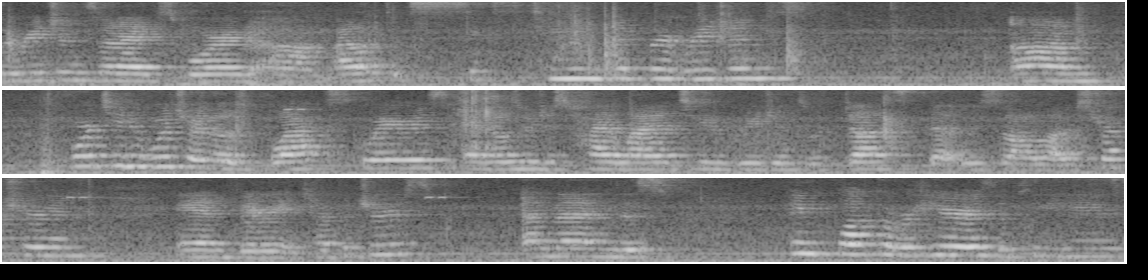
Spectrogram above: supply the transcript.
the regions that I explored, um, I looked at 16 different regions, um, 14 of which are those black squares, and those are just high latitude regions with dust that we saw a lot of structure in and varying temperatures. And then this pink block over here is the Pleiades,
